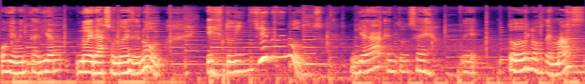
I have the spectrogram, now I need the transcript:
obviamente habían, no era solo ese nódulo, estoy lleno de nódulos. Ya, entonces eh, todos los demás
